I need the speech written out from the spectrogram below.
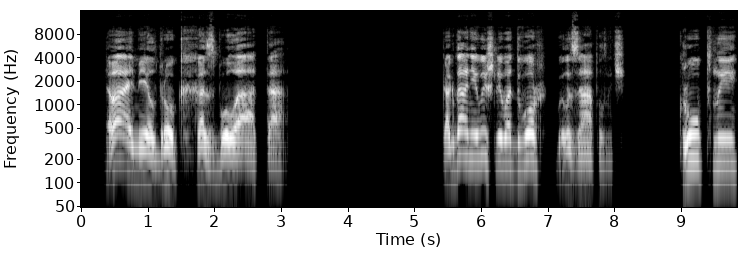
— Давай, мил друг, Хазбулата! Когда они вышли во двор, было за. Крупные,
